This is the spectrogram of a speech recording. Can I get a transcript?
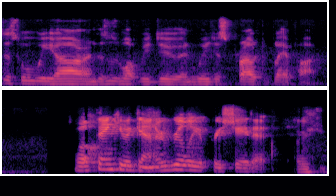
this is who we are and this is what we do, and we're just proud to play a part. Well, thank you again. I really appreciate it. Thank you.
